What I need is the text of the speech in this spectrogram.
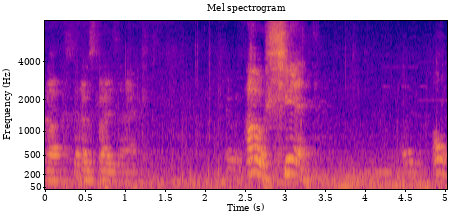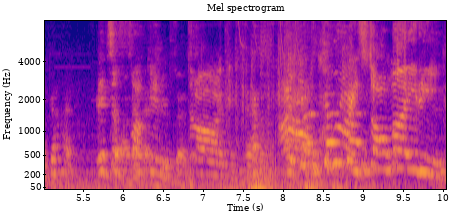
Oh, that was probably Zach. Oh shit! Oh god. It's a Oh, I got that fucking dog. Oh Christ Almighty!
